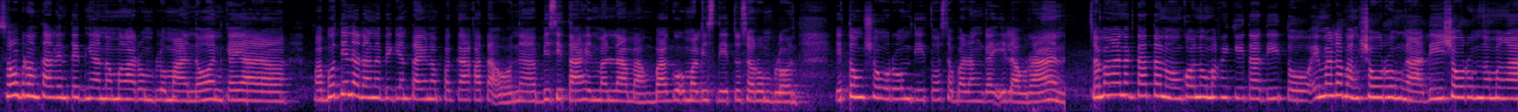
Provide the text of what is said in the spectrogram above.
Sobrang talented nga ng mga Romblomanon, kaya mabuti na lang nabigyan tayo ng pagkakataon na bisitahin man lamang bago umalis dito sa Romblon, itong showroom dito sa Barangay Ilauran. Sa mga nagtatanong kung anong makikita dito, eh malamang showroom nga, di showroom ng mga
